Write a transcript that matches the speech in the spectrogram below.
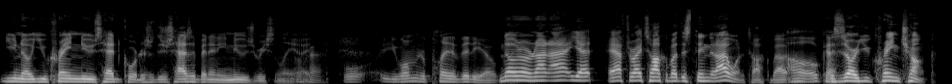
you know Ukraine news headquarters. There just hasn't been any news recently. I- Okay. Well, you want me to play a video? no, no, not, not yet. After I talk about this thing that I want to talk about. Oh, okay. This is our Ukraine chunk.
